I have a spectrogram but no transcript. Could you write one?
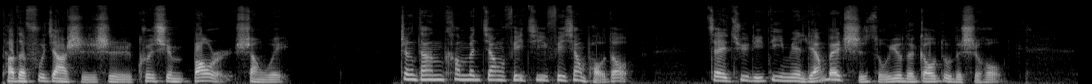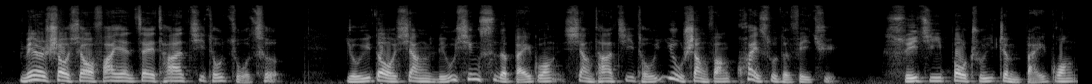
他的副驾驶是 Christian Bauer 上尉。正当他们将飞机飞向跑道，在距离地面两百尺左右的高度的时候，梅尔少校发现，在他机头左侧。有一道像流星似的白光向他机头右上方快速地飞去，随即爆出一阵白光，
